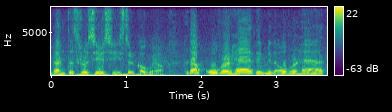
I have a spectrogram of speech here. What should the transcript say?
라는 뜻으로 쓰일 수 있을 거고요. 그 다음 overhead입니다. overhead.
